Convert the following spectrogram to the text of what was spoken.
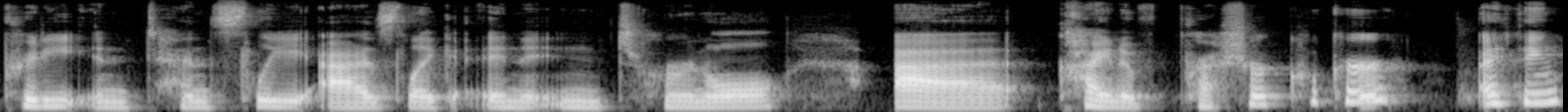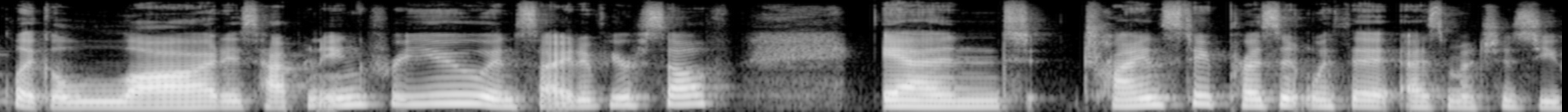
pretty intensely as like an internal uh, kind of pressure cooker. I think like a lot is happening for you inside of yourself, and try and stay present with it as much as you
